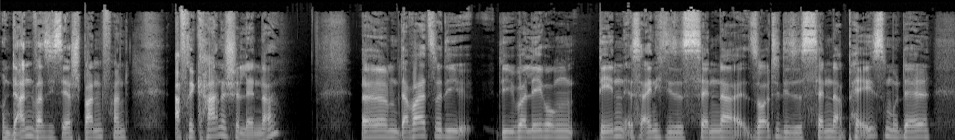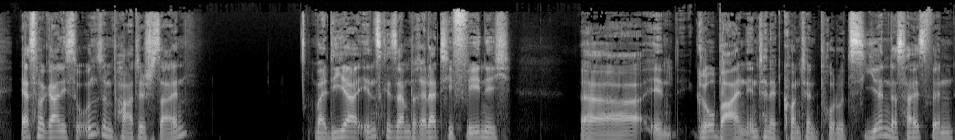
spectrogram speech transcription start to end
Und dann, was ich sehr spannend fand, afrikanische Länder. Ähm, da war jetzt so die, die Überlegung, denen ist eigentlich dieses Sender, sollte dieses Sender-Pace-Modell erstmal gar nicht so unsympathisch sein, weil die ja insgesamt relativ wenig äh, in globalen Internet-Content produzieren. Das heißt, wenn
